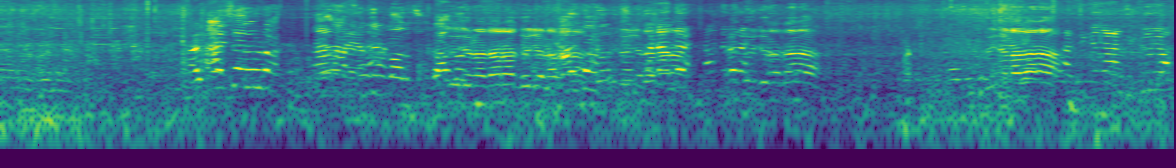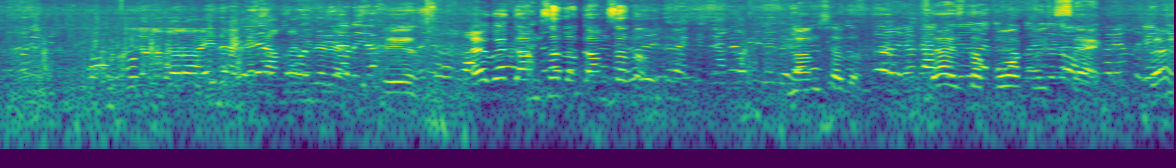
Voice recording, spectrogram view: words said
দুজন ধরা দুজন ধরা দুজন ধরা দুজন ধরা দুজন ধরা দুজন ধরা Gamsa দেখ একটা কামটা মিলে যায় ঠিক আছে এই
